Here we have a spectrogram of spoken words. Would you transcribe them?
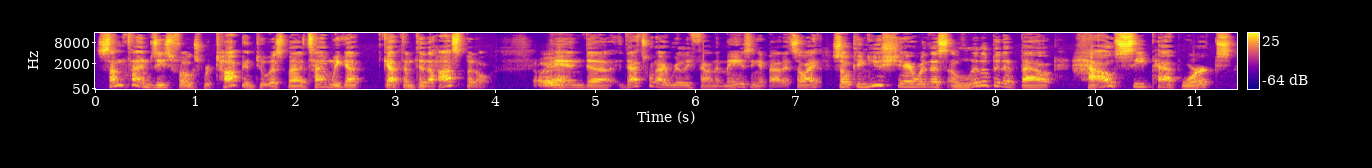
sometimes these folks were talking to us by the time we got, got them to the hospital. Oh, yeah. And uh, that's what I really found amazing about it. So, I so can you share with us a little bit about how CPAP works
